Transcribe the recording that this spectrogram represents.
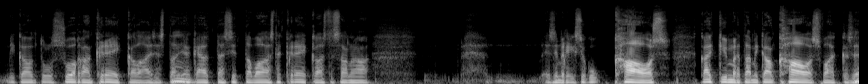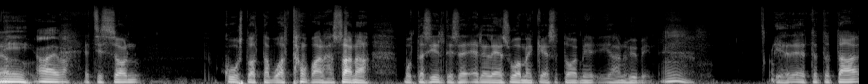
mikä on tullut suoraan kreikkalaisesta mm. ja käyttää sitten tavallaan sitä kreikkalaista sanaa esimerkiksi joku kaos. Kaikki ymmärtää, mikä on kaos, vaikka se, niin, aivan. Et siis se on 6000 vuotta vanha sana, mutta silti se edelleen suomen kielessä toimii ihan hyvin. Mm. Ja, että tota,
